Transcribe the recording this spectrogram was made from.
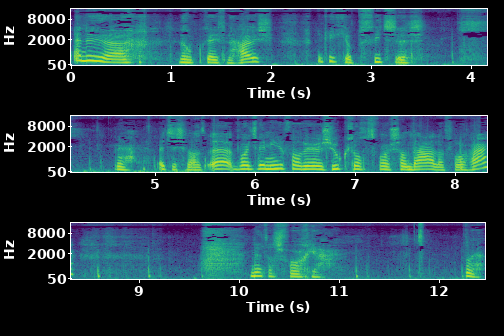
En nu uh, loop ik even naar huis. En Kiki op de fiets dus. Ja, het is wat. Uh, wordt weer in ieder geval weer een zoektocht voor sandalen voor haar. Net als vorig jaar. Nou ja,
